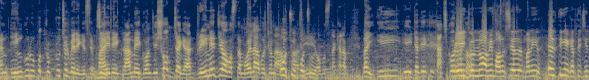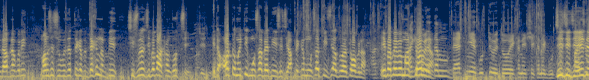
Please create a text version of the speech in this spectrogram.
এন্ড ডেঙ্গুর উপদ্রব প্রচুর বেড়ে গেছে। বাইরে গ্রামে গঞ্জে সব জায়গায়। আর ড্রেনের যে অবস্থা ময়লা আবর্জনা প্রচুর, প্রচুর। অবস্থা খারাপ। ভাই এই এটা দিয়ে কি কাজ করবে এই জন্য আমি মানুষের মানে হেলথিং এর ক্ষেত্রে চিন্তা ভাবনা করি। মানুষের সুবিধার থেকে দেখেন না শিশুরা যেভাবে আক্রান্ত হচ্ছে। এটা অটোমেটিক মশা ব্যাট নিয়ে এসেছে। আপনাকে মশার পিছিয়ে দৌড়াতে হবে না। এভাবে এভাবে মারতে হবে না। ব্যাট নিয়ে ঘুরতে হইতো এখানে সেখানে ঘুরতে জি, জি, জি, এই যে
